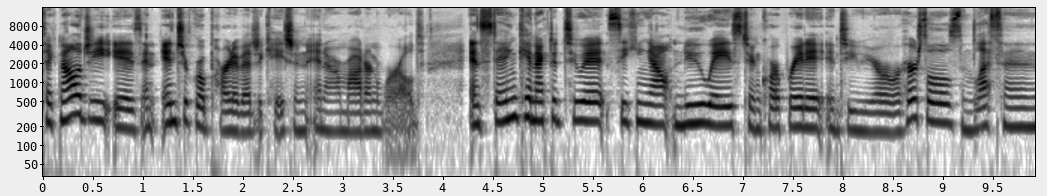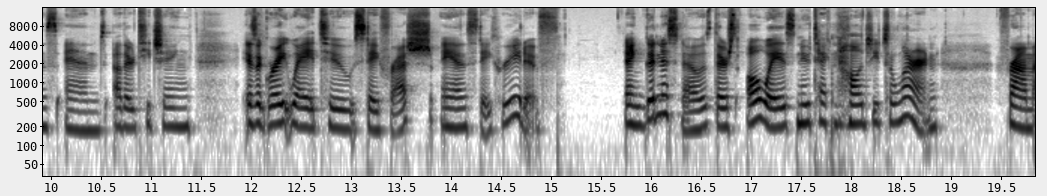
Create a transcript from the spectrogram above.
Technology is an integral part of education in our modern world, and staying connected to it, seeking out new ways to incorporate it into your rehearsals and lessons and other teaching, is a great way to stay fresh and stay creative. And goodness knows, there's always new technology to learn. From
